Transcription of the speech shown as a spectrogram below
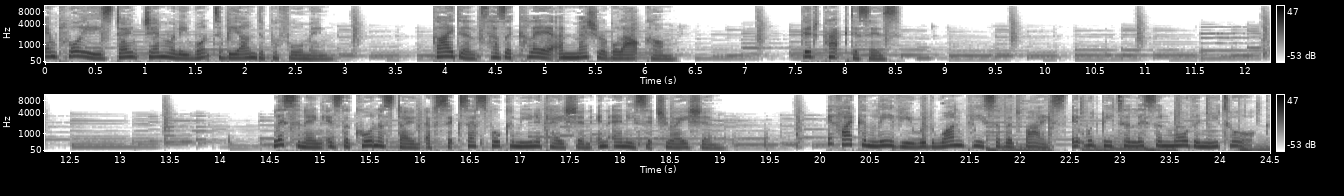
Employees don't generally want to be underperforming. Guidance has a clear and measurable outcome. Good practices. Listening is the cornerstone of successful communication in any situation. If I can leave you with one piece of advice, it would be to listen more than you talk.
